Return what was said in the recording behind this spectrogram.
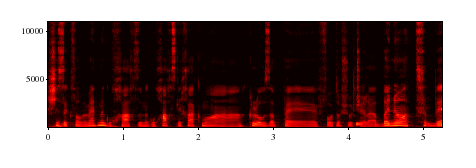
שזה כבר באמת מגוחך, זה מגוחך, סליחה, כמו הקלוז-אפ photoshoot של הבנות ב-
